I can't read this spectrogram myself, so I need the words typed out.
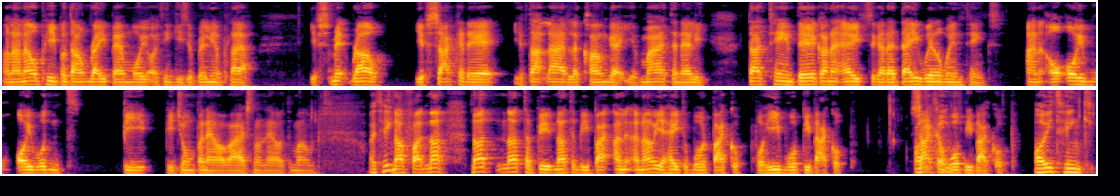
And I know people don't rate Ben White. I think he's a brilliant player. You've Smith Rowe, you've Saka there, you've that lad Lokonga, you've Martinelli. That team, they're gonna age together. They will win things. And I, I, I wouldn't be be jumping out of Arsenal now at the moment. I think not for, not not not to be not to be back. I know you hate the word backup, but he would be back up. Saka think- would be back up. I think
